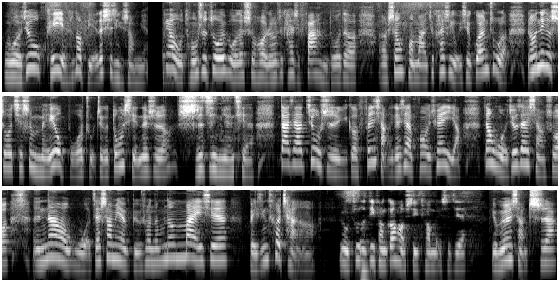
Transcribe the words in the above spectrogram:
我就可以衍生到别的事情上面。像我同事做微博的时候，然后就开始发很多的呃生活嘛，就开始有一些关注了。然后那个时候其实没有博主这个东西，那是十几年前，大家就是一个分享，跟现在朋友圈一样。但我就在想说，嗯，那我在上面，比如说能不能卖一些北京特产啊？因为我住的地方刚好是一条美食街，有没有人想吃啊？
